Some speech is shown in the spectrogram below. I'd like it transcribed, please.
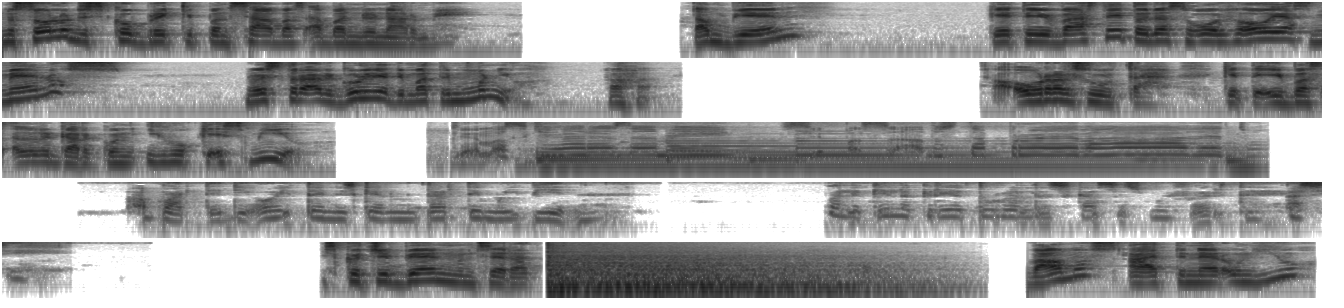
No solo descubrí que pensabas abandonarme, también que te llevaste todas las ollas menos nuestra argolla de matrimonio. Ahora resulta que te ibas a largar con hijo que es mío. ¿Qué más quieres de mí si he pasado esta prueba de tu... Aparte de hoy, tienes que alimentarte muy bien. Vale que la criatura en las casas es muy fuerte. Así. Escuche bien, Montserrat. ¿Vamos a tener un hijo?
